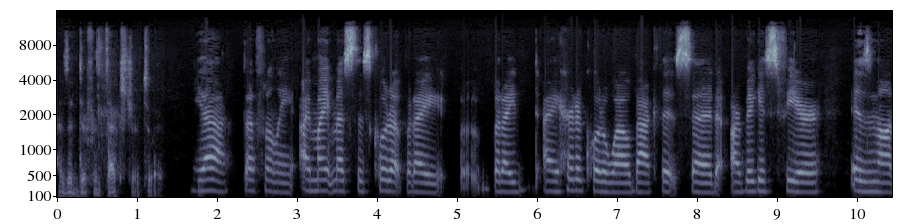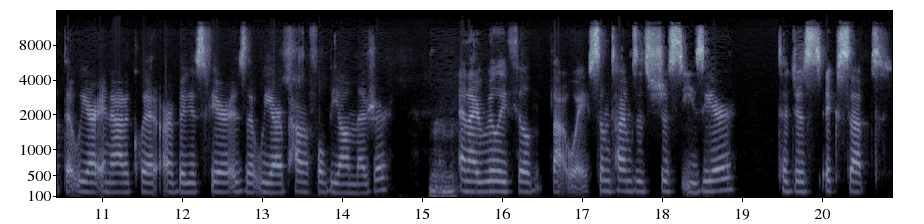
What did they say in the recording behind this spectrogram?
has a different texture to it Yeah, definitely. I might mess this quote up, but I but I I heard a quote a while back that said our biggest fear is not that we are inadequate. Our biggest fear is that we are powerful beyond measure. hmm And I really feel that way. Sometimes it's just easier to just accept,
